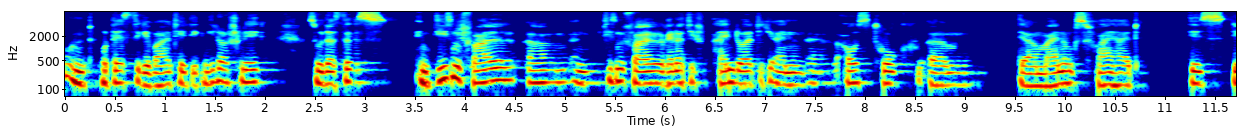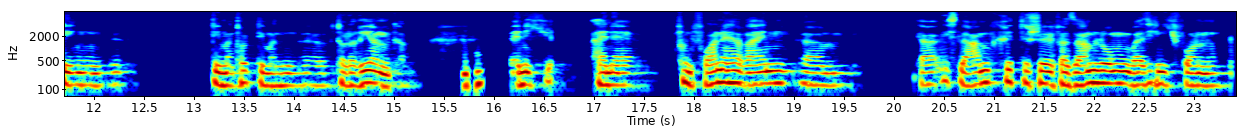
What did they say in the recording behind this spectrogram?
und Proteste gewalttätig niederschlägt, so dass das in diesem Fall, ähm, in diesem Fall relativ eindeutig ein äh, Ausdruck ähm, der Meinungsfreiheit ist, den, den man, den man äh, tolerieren kann. Mhm. Wenn ich eine von vornherein ähm, ja, islamkritische Versammlung, weiß ich nicht, von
